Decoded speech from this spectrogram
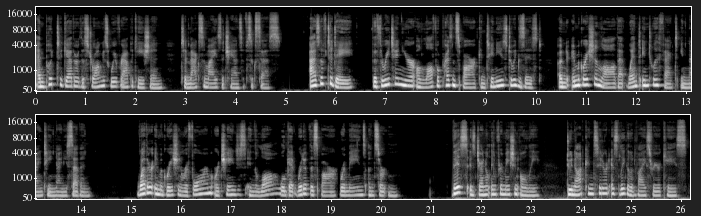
and put together the strongest waiver application to maximize the chance of success. As of today, the 310 year unlawful presence bar continues to exist under immigration law that went into effect in 1997. Whether immigration reform or changes in the law will get rid of this bar remains uncertain. This is general information only. Do not consider it as legal advice for your case.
